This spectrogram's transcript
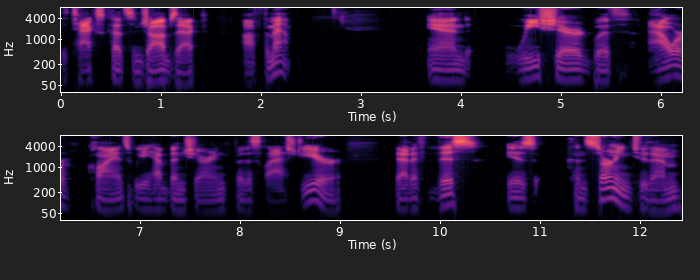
the Tax Cuts and Jobs Act off the map. And we shared with our clients, we have been sharing for this last year, that if this is concerning to them,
